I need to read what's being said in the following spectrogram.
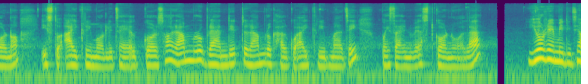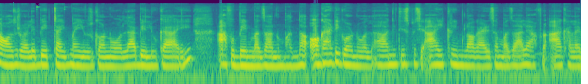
गर्न यस्तो आई क्रिमहरूले चाहिँ हेल्प गर्छ। राम्रो ब्रान्डेड राम्रो खालको आई क्रिममा चाहिँ पैसा इन्भेस्ट गर्नु होला यो रेमेडी चाहिँ हजुरहरूले बेड टाइममा युज गर्नुहोला बेलुका है आफू बेडमा जानुभन्दा अगाडि गर्नुहोला अनि त्यसपछि आई क्रिम लगाएर चाहिँ मजाले आफ्नो आँखालाई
